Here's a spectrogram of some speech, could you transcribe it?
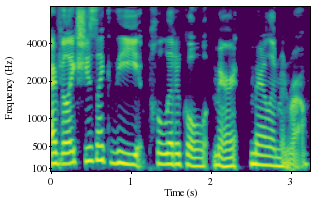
I feel like she's like the political Mar- Marilyn Monroe.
